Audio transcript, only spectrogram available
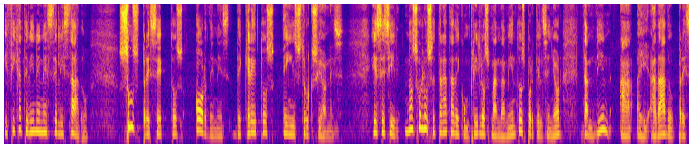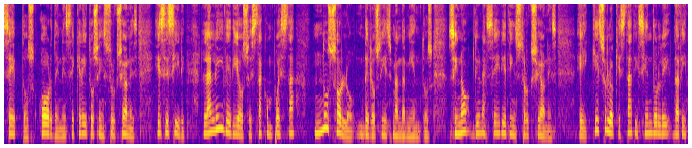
y fíjate bien en este listado, sus preceptos, órdenes, decretos e instrucciones. Es decir, no solo se trata de cumplir los mandamientos, porque el Señor también ha, eh, ha, dado preceptos, órdenes, decretos e instrucciones. Es decir, la ley de Dios está compuesta no solo de los diez mandamientos, sino de una serie de instrucciones. Eh, ¿Qué es lo que está diciéndole David?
